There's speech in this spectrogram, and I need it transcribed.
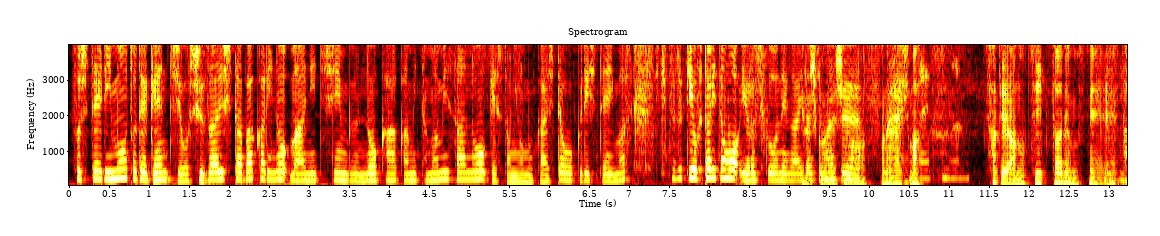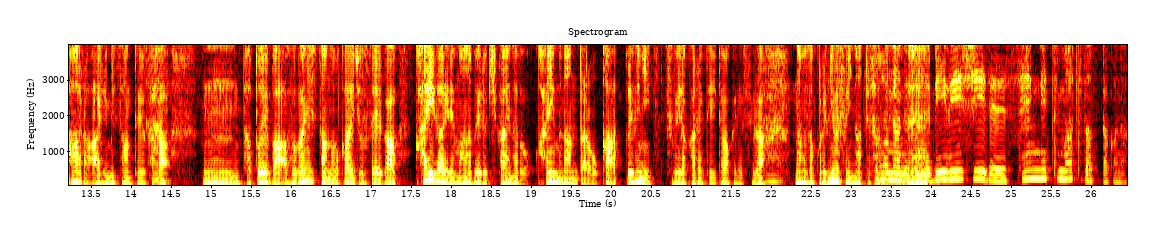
そしてリモートで現地を取材したばかりの毎日新聞の川上珠美さんのゲストにお迎えしてお送りしています。引き続きお二人ともよろしくお願いいたしくお願いします。お願いします、さてあのツイッターでもですね、えー田原有美さんという方、はうん例えばアフガニスタンの若い女性が海外で学べる機会など皆無なんだろうかというふうにつぶやかれていたわけですが、ナムさんこれニュースになってたんそうですよね。なんですよね。BBC で先月末だったかな。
